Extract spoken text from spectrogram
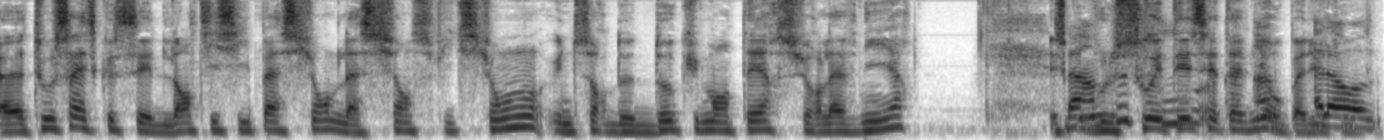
Euh, tout ça, est-ce que c'est de l'anticipation, de la science-fiction, une sorte de documentaire sur l'avenir? Est-ce que vous le souhaitez tout, cet avenir un, ou pas du alors, tout?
